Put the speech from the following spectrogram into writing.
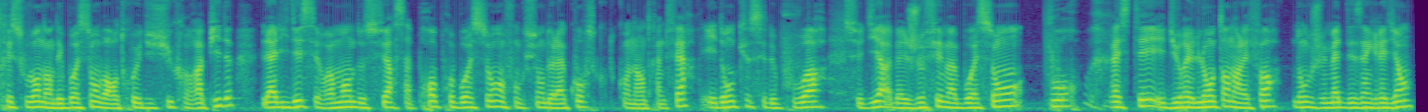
Très souvent dans des boissons on va retrouver du sucre rapide. Là l'idée c'est vraiment de se faire sa propre boisson en fonction de la course qu'on est en train de faire. Et donc c'est de pouvoir se dire eh ben, je fais ma boisson pour rester et durer longtemps dans l'effort. Donc je vais mettre des ingrédients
